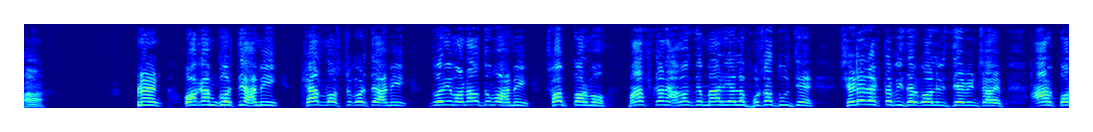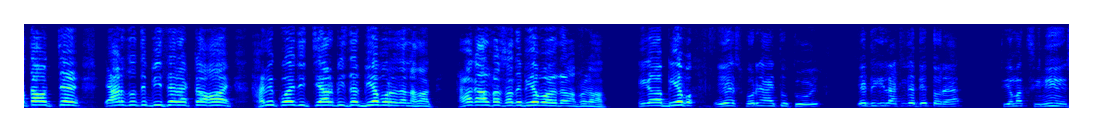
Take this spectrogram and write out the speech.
হ্যাঁ। অকাম করতে আমি খেত নষ্ট করতে আমি জরিমানাও দেবো আমি সব কর্ম মাঝখানে আমাকে যে মারি এলে ফোসা তুলছে সেটার একটা বিচার করলে চেয়ারম্যান সাহেব। আর কথা হচ্ছে আর যদি বিচার একটা হয় আমি কয়ে দিচ্ছি আর বিচার বিয়ে পড়ে দেন আমাকে। আমাকে আলতার সাথে বিয়ে পড়ে দেন আপনারা। ঠিক আছে বিয়ে এ সরে আয় তো তুই। এদিকে লাঠিটা দে তোরা। তুই আমাকে চিনিস?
